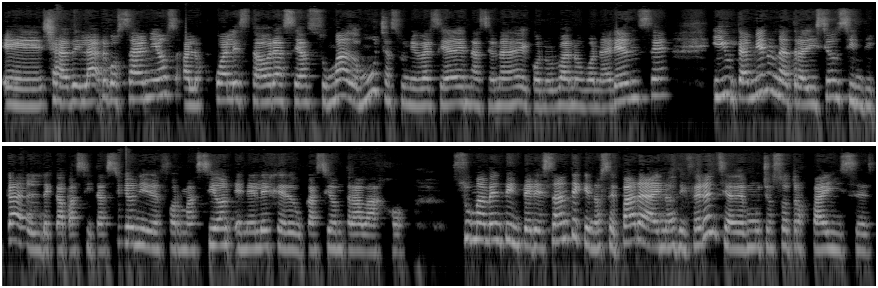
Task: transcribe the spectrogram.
eh, ya de largos años, a los cuales ahora se han sumado muchas universidades nacionales del conurbano bonaerense y también una tradición sindical de capacitación y de formación en el eje de educación-trabajo sumamente interesante que nos separa y nos diferencia de muchos otros países.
